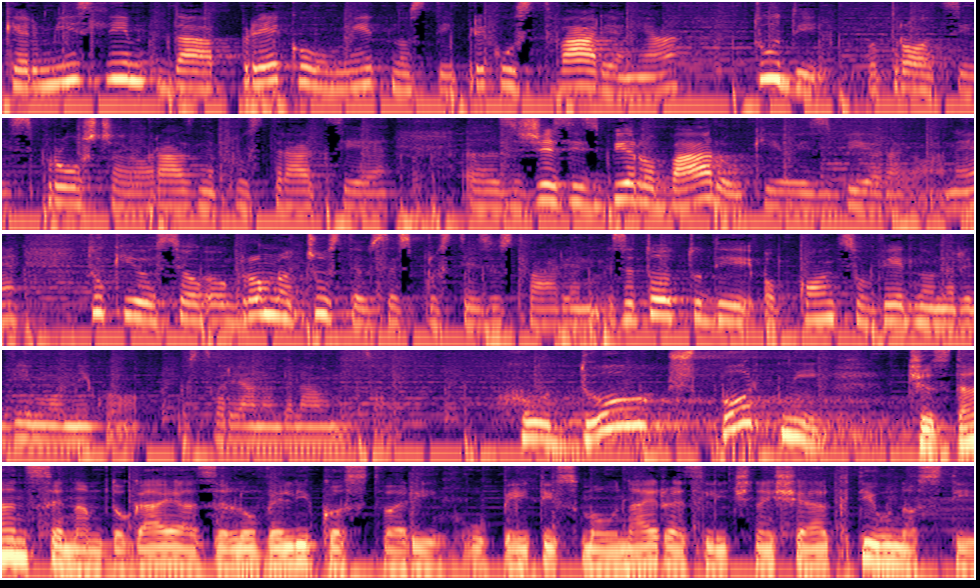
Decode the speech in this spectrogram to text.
Ker mislim, da preko umetnosti, preko ustvarjanja tudi otroci sproščajo razne frustracije, eh, že z izbiro barv, ki jo izbirajo. Ne? Tukaj se ogromno čustev se sprosti z ustvarjanjem. Zato tudi ob koncu vedno naredimo neko ustvarjalno delavnico hudo športni. Čez dan se nam dogaja zelo veliko stvari, upeti smo v najrazličnejše aktivnosti.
